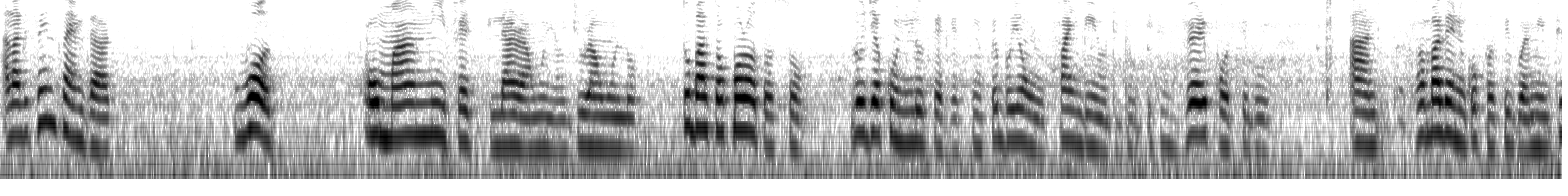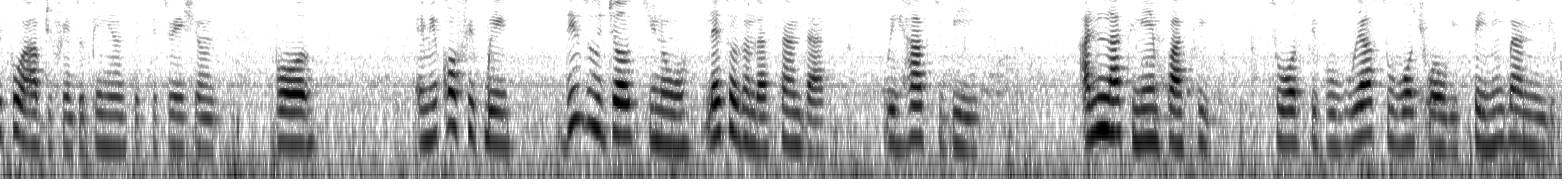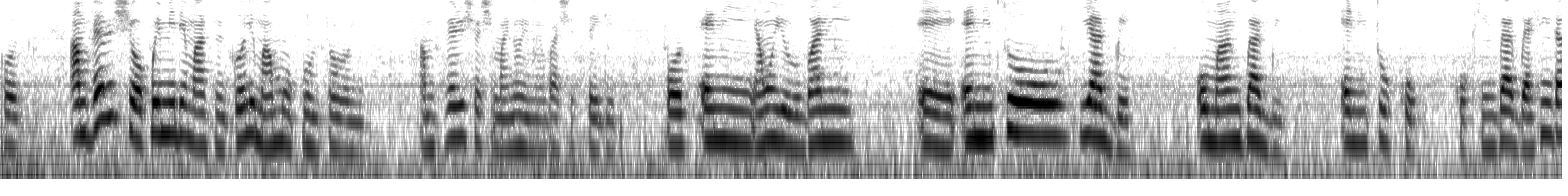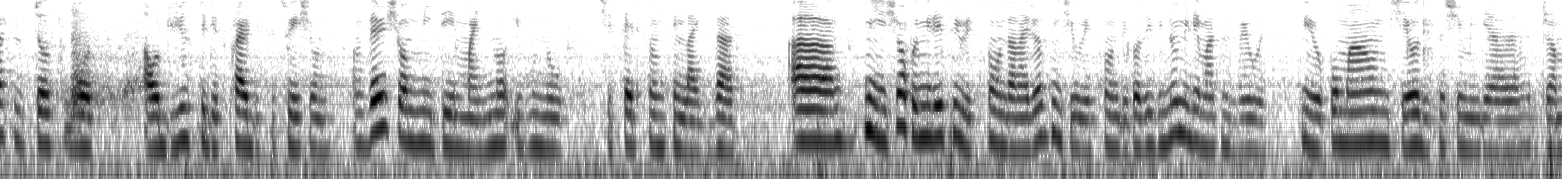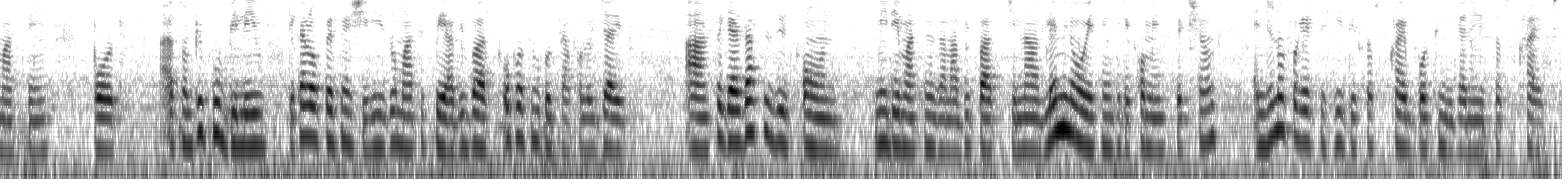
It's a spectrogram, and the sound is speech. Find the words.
and at the same time that words ó máa ń ní effect lára àwọn èèyàn jura wọn lọ tó bá sọ pọ́rọ̀ tó sọ ló jẹ́ kó nílò self-esteem pé bóyá òun fine bí èèyàn dúdú it is very possible and somebody ní kò possible i mean people have different opinions to situations but èmi kọ́ fi pé this will just you know let us understand that we have to be a ní láti ní empathy towards people we have to watch what we say nígbà míì because i'm very sure pé Mide Martins gan lè máa mú òpó ń i'm very sure she might not remember she said it but any àwọn yorùbá ní ẹni tó yàgbẹ́ ó máa ń gbàgbé ẹni tó kò kò kí ń i think that is just what i would use to describe the situation i'm very sure Mide might not even know she said something like that Uh, ah, me sure pé Mide respond and i don't think she will respond because if you know Mide Martins very well mom she all the social media drama thing. But as some people believe, the kind of person she is, Omatic Pay all possible could apologize. And so, guys, that is it on Mide Martins and Abibat Now, Let me know what you think in the comment section. And do not forget to hit the subscribe button if you're not subscribed.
